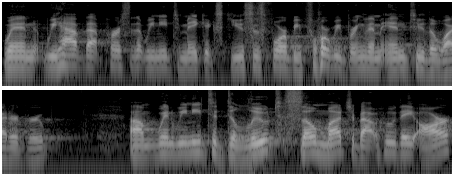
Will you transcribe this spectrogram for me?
when we have that person that we need to make excuses for before we bring them into the wider group, um, when we need to dilute so much about who they are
